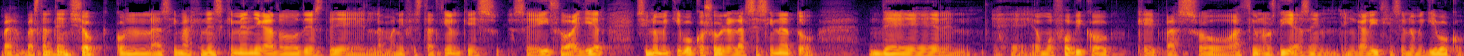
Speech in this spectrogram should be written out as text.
bastante en shock con las imágenes que me han llegado desde la manifestación que se hizo ayer, si no me equivoco, sobre el asesinato de eh, homofóbico que pasó hace unos días en, en, Galicia, si no me equivoco.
